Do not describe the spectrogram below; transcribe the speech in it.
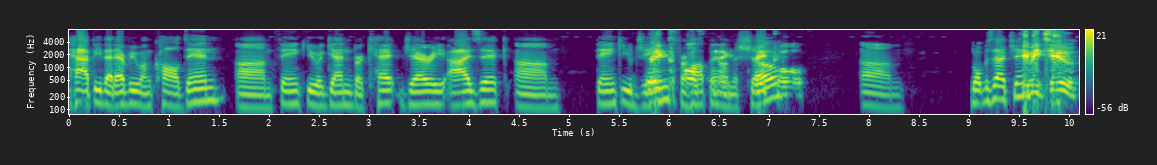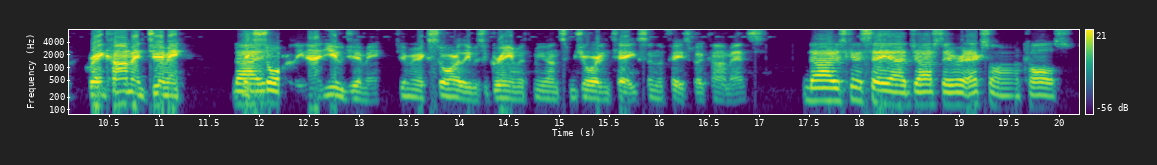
happy that everyone called in. Um, thank you again, Burkett, Jerry, Isaac. Um, thank you, James, Great for hopping man. on the show. Um, what was that, James? Jimmy too. Great comment, Jimmy. No, I- McSorley, not you, Jimmy. Jimmy McSorley was agreeing with me on some Jordan takes in the Facebook comments. No, I was gonna say, uh, Josh, they were excellent calls.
